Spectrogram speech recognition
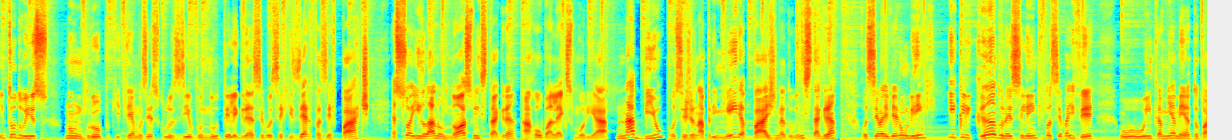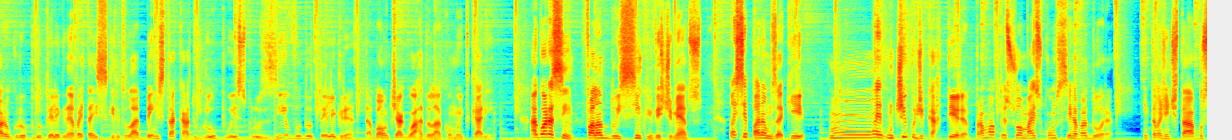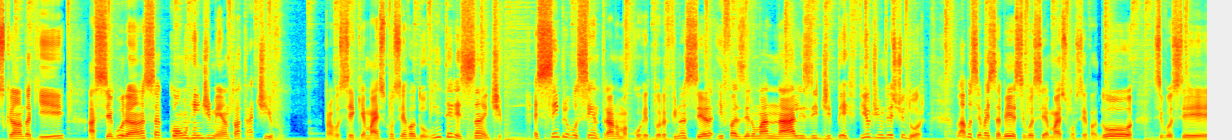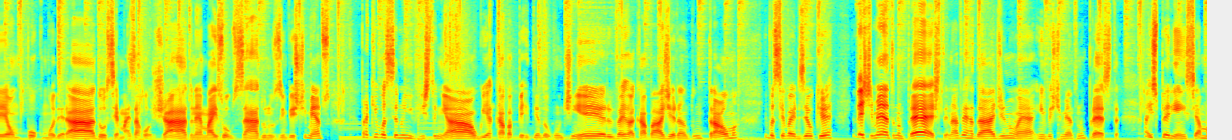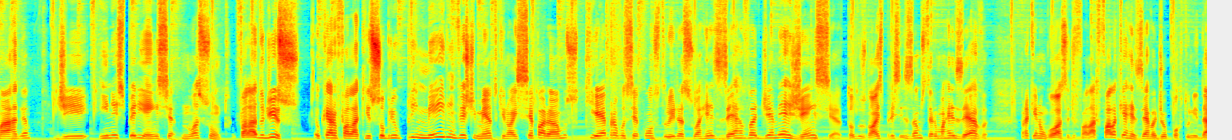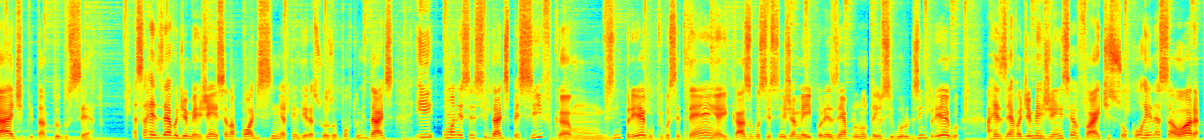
E tudo isso num grupo que temos exclusivo no Telegram. Se você quiser fazer parte, é só ir lá no nosso Instagram, AlexMoriá, na bio, ou seja, na primeira página do Instagram, você vai ver um link e clicando nesse link você vai ver o encaminhamento para o grupo do Telegram. Vai estar escrito lá bem destacado, grupo exclusivo do Telegram, tá bom? Te aguardo lá com muito carinho. Agora sim, falando dos cinco investimentos, nós separamos aqui um, um tipo de carteira para uma pessoa mais conservadora. Então a gente está buscando aqui a segurança com rendimento atrativo para você que é mais conservador. O interessante é sempre você entrar numa corretora financeira e fazer uma análise de perfil de investidor. Lá você vai saber se você é mais conservador, se você é um pouco moderado, se é mais arrojado, né, mais ousado nos investimentos, para que você não invista em algo e acaba perdendo algum dinheiro e vai acabar gerando um trauma e você vai dizer o quê? Investimento não presta. E na verdade não é investimento não presta. A experiência amarga de inexperiência no assunto. Falado disso, eu quero falar aqui sobre o primeiro investimento que nós separamos, que é para você construir a sua reserva de emergência. Todos nós precisamos ter uma reserva. Para quem não gosta de falar, fala que é reserva de oportunidade, que está tudo certo. Essa reserva de emergência ela pode sim atender às suas oportunidades e uma necessidade específica, um desemprego que você tenha e caso você seja MEI, por exemplo, não tem o seguro-desemprego, a reserva de emergência vai te socorrer nessa hora.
